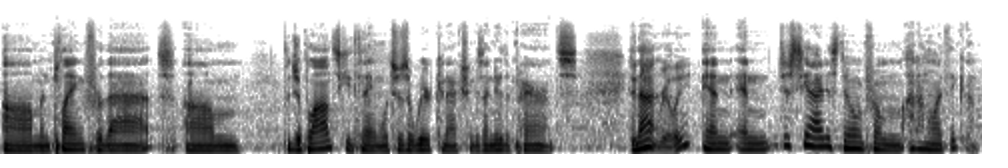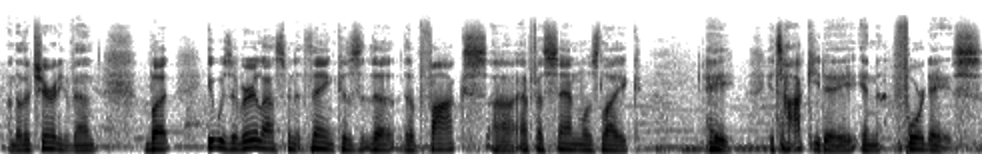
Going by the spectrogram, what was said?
um, and playing for that. Um, the Jablonski thing, which was a weird connection because I knew the parents. And that, really? And and just yeah, I just knew him from I don't know. I think another charity event, but it was a very last minute thing because the the Fox uh, FSN was like, "Hey, it's Hockey Day in four days."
